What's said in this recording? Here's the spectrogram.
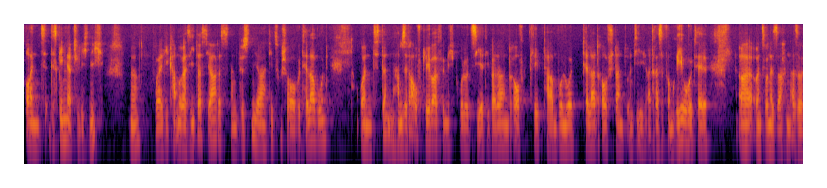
Und das ging natürlich nicht, ne? Weil die Kamera sieht das ja, das, dann wüssten ja die Zuschauer, wo Teller wohnt. Und dann haben sie da Aufkleber für mich produziert, die wir dann draufgeklebt haben, wo nur Teller drauf stand und die Adresse vom Rio Hotel äh, und so eine Sachen. Also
